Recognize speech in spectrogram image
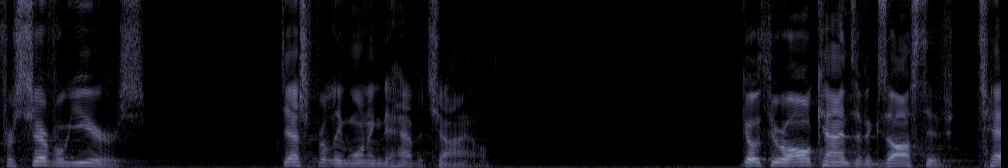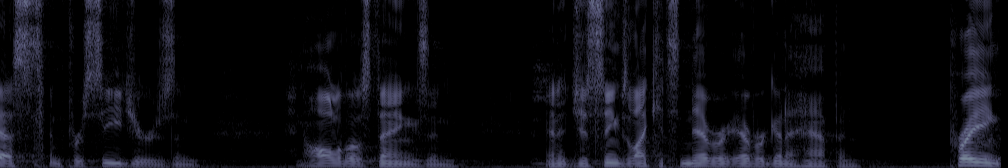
for several years, desperately wanting to have a child go through all kinds of exhaustive tests and procedures and, and all of those things, and, and it just seems like it's never, ever going to happen. Praying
